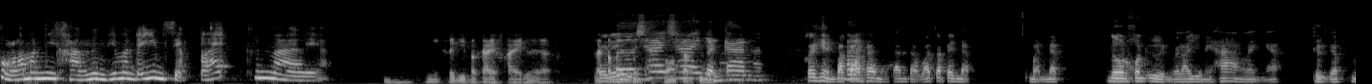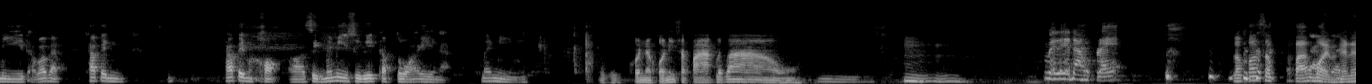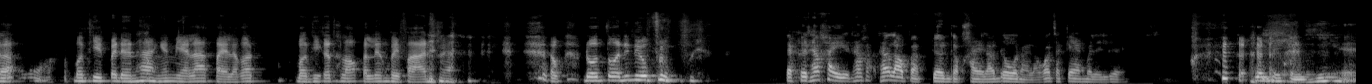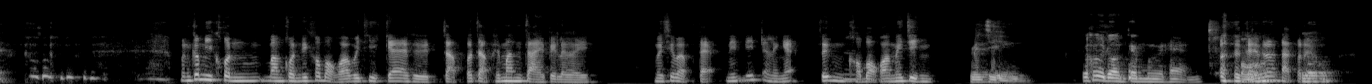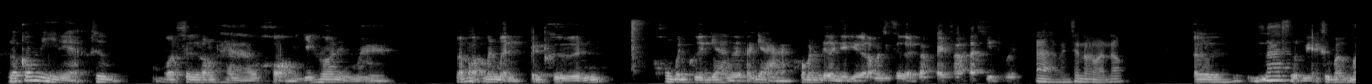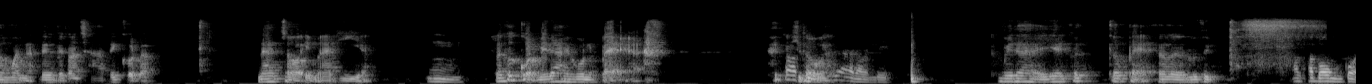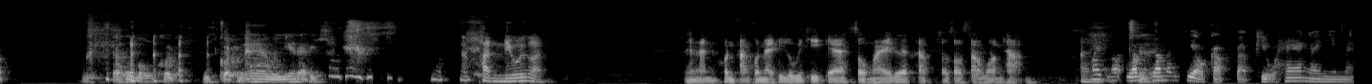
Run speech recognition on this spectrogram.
ของเรามันมีครั้งหนึ่งที่มันได้ยินเสียงแปะขึ้นมาเลยอะนี่เคยมีประกายไฟด้วยอะแล้วก็เอไม่อรู้ใช่ใช่เหมือนกันเคยเห็นประกายไฟเหมือนกันแต่ว่าจะเป็นแบบ เหมือนแบบโดนคนอื่นเวลาอยู่ในห้างอะไรอย่างเงี้ย ถึงจะมีแต่ว่าแบบถ้าเป็น ถ้าเป็นของเอ่อสิ่งไม่มีชีวิตกับตัวเองอะ ไม่มีโอ้โหคนอะคนนี่สปาร์กหรือเปล่าอืมอืมอืมไม่ได้ดังแปะแล้วก็สปาร์กบ่อยเหมือนกันนะครับบางทีไปเดินห้างเงี้ยเมียลากไปแล้วก็บางทีก็ทะเลาะกันเรื่องไฟฟ้าเนี่ยนะแบบโดนตัวนิดนึงฟึบแต่คือถ้าใครถ้าถ้าเราแบบเดินกับใครแล้วโดนอะ เราก็จะแกล้งไปเรื่อย เป็นคนเฮี้ยมันก็มีคนบางคนที่เขาบอกว่าวิธีแก้คือจับก็จับให้มั่นใจไปเลย ไม่ใช่แบบแตะนิดๆอะไรเงี้ย ซึ่งเขาบอกว่าไม่จริง ไม่จริงๆก็คือโดนเต็มมือแทนเออแต่เรื่องหนักกว่าเดิแล้วมแล้วก็มีเนี่ย คือบอซื้อรองเท้าของยี่ห้อหนึ่งมา แล้วแบบมันเหมือนเป็นพื้นคงเป็นพื้นยางหรือสักอย่างอะพอมันเดินเยอะๆแล้วมันจะเกิดแบบไฟฟ้าสถิตเว้ยอ่าเป็นชนวนเนาะ เออ ล่าสุดเนี่ยคือบางบางวันอะเดินไปตอนเช้าไปกดแบบ หน้าจอ MRT อะอืม แล้วก็กดไม่ได้เพราะมันแปะอะก็คิดถูดูกว่าเพื่อเราดีไม่ได้เหี้ยก็ก็แปะก็เลยรู้สึกเอาสบงกดเอาสมองกดกดหน้ามึงนี่แหละพันนิ้วไว้ก่อนดังนั้นคนฟังคนไหนที่รู้วิธีแก้ส่งมาให้ด้วยครับสาวสาววอนถามอ่าไม่แล้วแล้วแล้วมันเกี่ยวกับแบบผิวแห้งอะไรอย่างงี้ไหม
